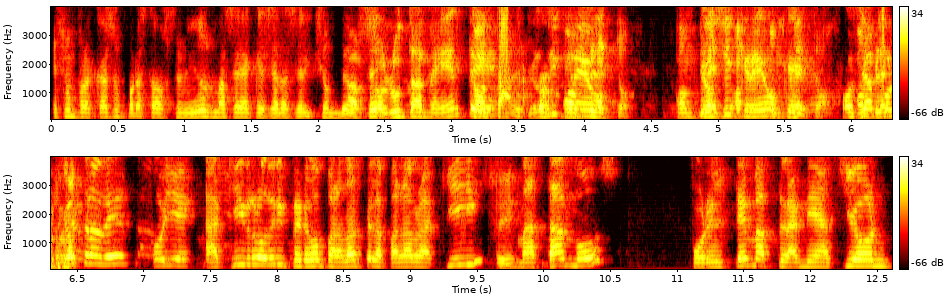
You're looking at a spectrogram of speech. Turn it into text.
es un fracaso para Estados Unidos, más allá que sea la selección de Absolutamente. Total, Yo sí creo. completo, Yo completo, sí creo completo, que. O sea, completo. porque otra vez, oye, aquí, Rodri, perdón, para darte la palabra, aquí Sí. matamos por el tema planeación.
